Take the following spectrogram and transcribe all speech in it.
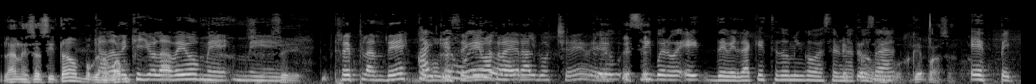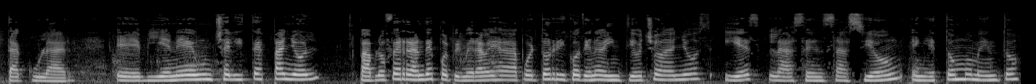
la necesitamos porque cada vez que yo la veo me, me resplandezco porque sé que va a traer algo chévere. sí, bueno, eh, de verdad que este domingo va a ser una este cosa ¿qué pasa? espectacular. Eh, viene un chelista español Pablo Fernández por primera vez a Puerto Rico, tiene 28 años y es la sensación en estos momentos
